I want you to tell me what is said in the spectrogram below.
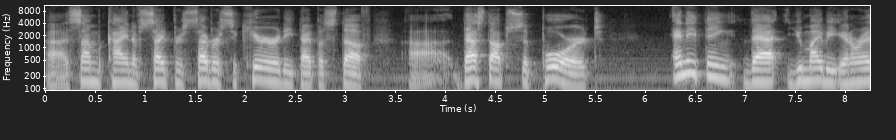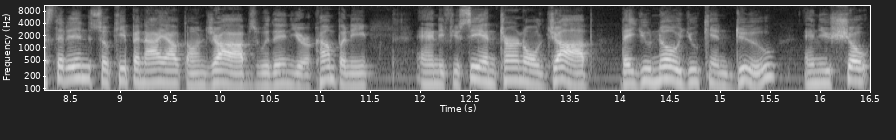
uh, some kind of cyber cybersecurity type of stuff, uh, desktop support, anything that you might be interested in. So keep an eye out on jobs within your company, and if you see an internal job that you know you can do, and you show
